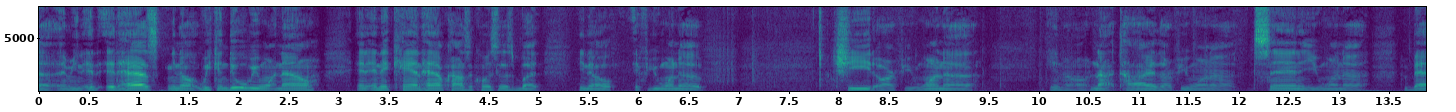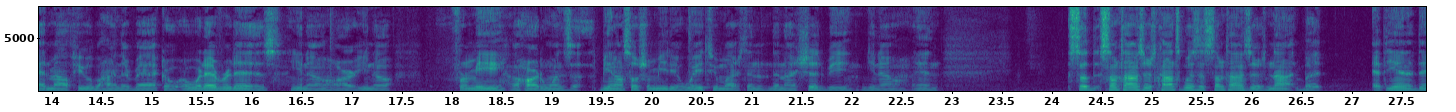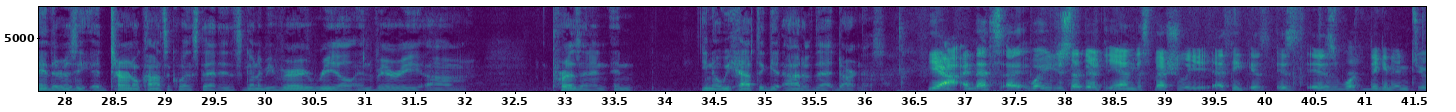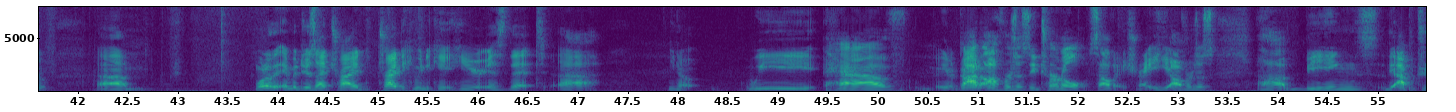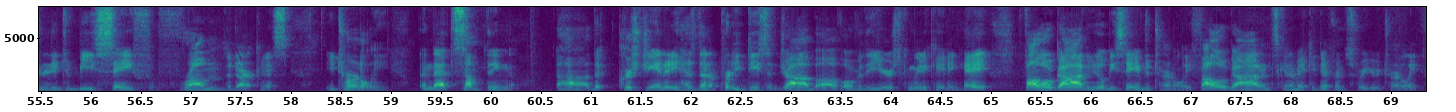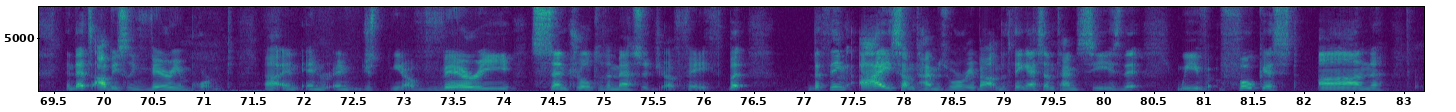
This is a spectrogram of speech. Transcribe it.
Uh, I mean, it, it has, you know, we can do what we want now, and, and it can have consequences, but, you know, if you want to cheat or if you want to, you know, not tithe or if you want to sin and you want to badmouth people behind their back or, or whatever it is, you know, or, you know, for me, a hard one's uh, being on social media way too much than, than I should be, you know, and so sometimes there's consequences, sometimes there's not, but at the end of the day, there is an eternal consequence that is going to be very real and very um, present, and, and you know we have to get out of that darkness. Yeah, and that's uh, what you just said there at the end, especially. I think is is is worth digging into. Um, one of the images I tried tried to communicate here is that uh, you know we have you know, God offers us eternal salvation, right? He offers us uh, beings the opportunity to be safe from the darkness eternally. And that's something uh, that Christianity has done a pretty decent job of over the years communicating. Hey, follow God and you'll be saved eternally. Follow God and it's going to make a difference for you eternally. And that's obviously very important. Uh, and, and, and just, you know, very central to the message of faith. But the thing I sometimes worry about and the thing I sometimes see is that we've focused on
